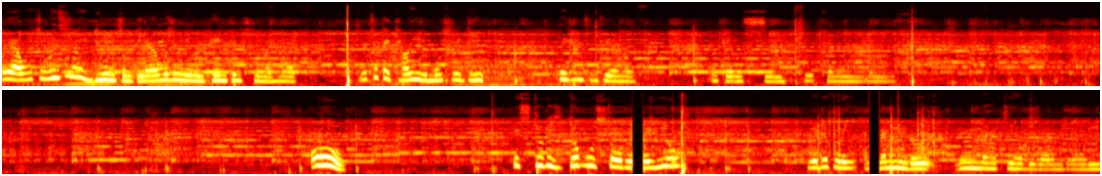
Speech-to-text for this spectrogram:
Oh yeah, I was recently doing something I wasn't even paying attention to my health. That's what they tell you to mostly do. Pay attention to your health. Okay, let's see. Who can use? Oh! This dude is double starter right here. Yeah, definitely. And I mean, though, I actually have these items already.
